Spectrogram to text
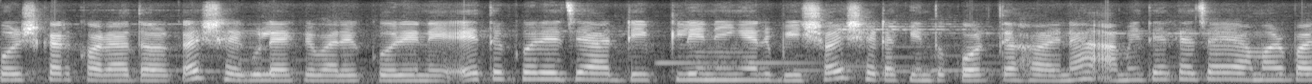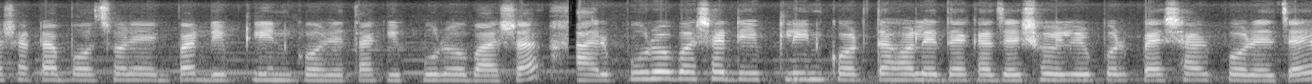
পরিষ্কার করা দরকার, সেগুলো একেবারে করে নিই। এতে করে যে আর ডিপ ক্লিনিংয়ের বিষয়, সেটা কিন্তু করতে হয় না। আমি দেখা যায় আমার বাসাটা বছরে একবার ডিপ ক্লিন করে থাকি, পুরো বাসা। আর পুরো বাসা ডিপ ক্লিন করতে হলে দেখা যায় শরীরের উপর প্রেশার পড়ে যায়।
